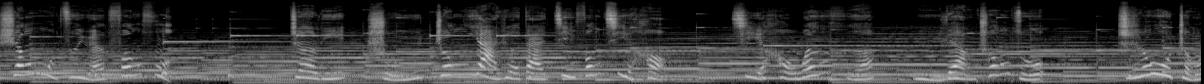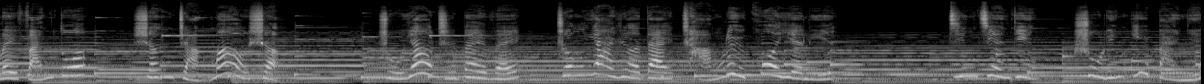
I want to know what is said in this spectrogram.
生物资源丰富。这里属于中亚热带季风气候，气候温和，雨量充足，植物种类繁多，生长茂盛，主要植被为。中亚热带常绿阔叶林，经鉴定，树龄一百年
